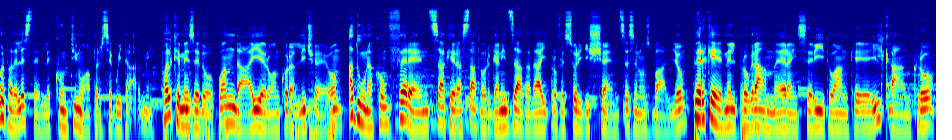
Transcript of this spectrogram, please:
Colpa delle Stelle continuò a perseguitarmi. Qualche mese dopo andai, ero ancora al liceo, ad una conferenza che era stata organizzata dai professori di scienze, se non sbaglio, perché nel programma era inserito anche il cancro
